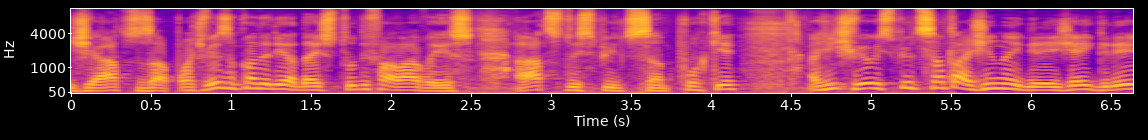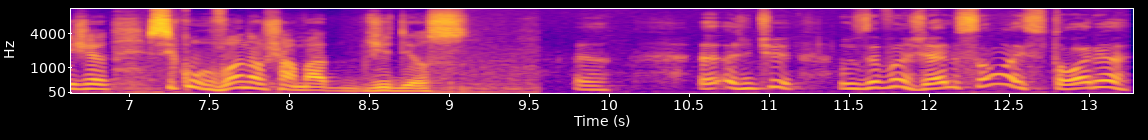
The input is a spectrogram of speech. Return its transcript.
de Atos dos Apóstolos. De vez em quando ele ia dar estudo e falava isso, Atos do Espírito Santo, porque a gente vê o Espírito Santo agindo na igreja, a igreja se curvando ao chamado de Deus. É. é a gente, os evangelhos são a história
